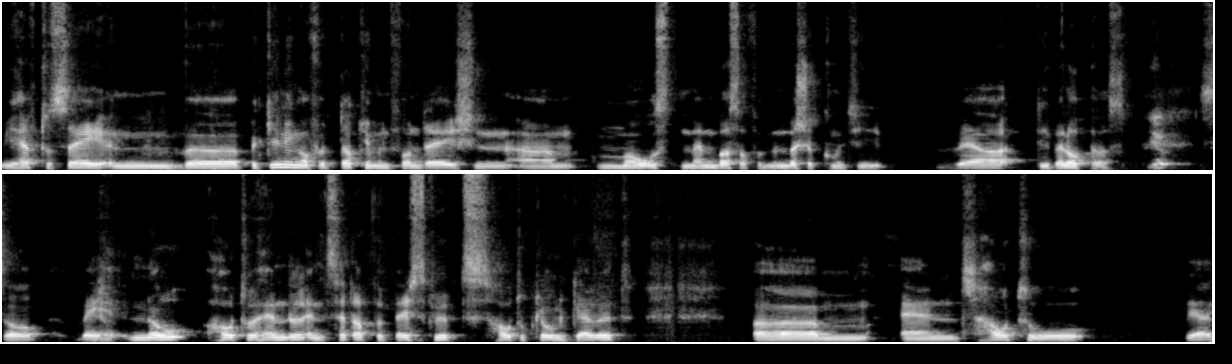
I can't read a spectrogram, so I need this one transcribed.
we have to say in the beginning of a document foundation um, most members of a membership committee were developers Yep. so they know how to handle and set up the bash scripts how to clone Gerrit, um, and how to yeah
